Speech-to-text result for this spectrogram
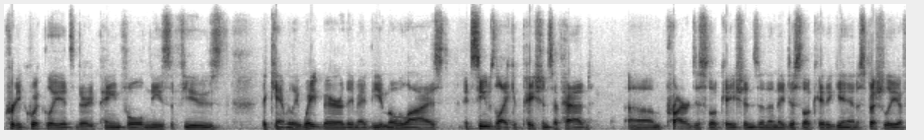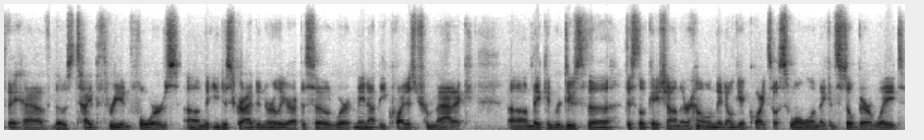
pretty quickly. It's very painful. Knees suffused. They can't really weight bear. They might be immobilized. It seems like if patients have had um, prior dislocations and then they dislocate again, especially if they have those type three and fours um, that you described in an earlier episode, where it may not be quite as traumatic. Um, they can reduce the dislocation on their own. They don't get quite so swollen. They can still bear weight.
